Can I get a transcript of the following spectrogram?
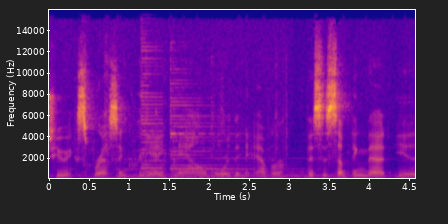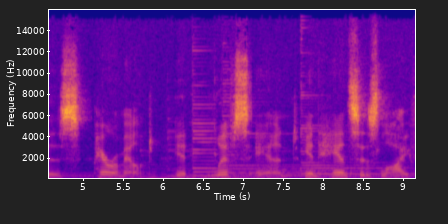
to express and create now more than ever. This is something that is paramount. It lifts and enhances life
